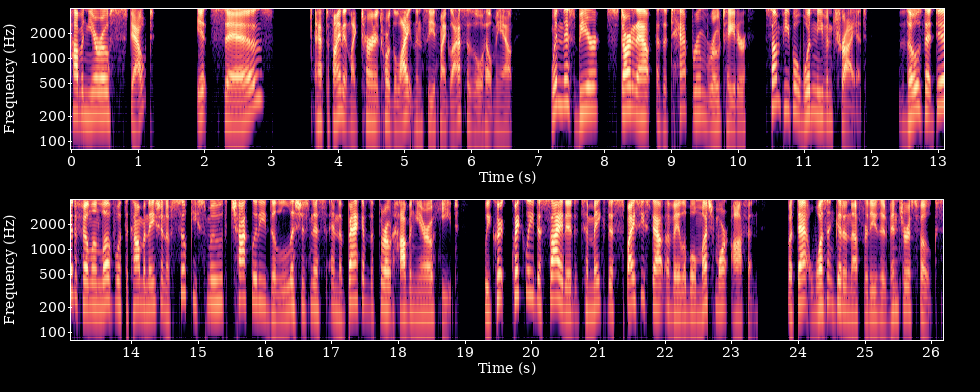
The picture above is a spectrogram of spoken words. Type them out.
habanero stout. It says, I have to find it and like turn it toward the light and then see if my glasses will help me out. When this beer started out as a taproom rotator, some people wouldn't even try it. Those that did fell in love with the combination of silky smooth, chocolatey deliciousness and the back of the throat habanero heat. We quick, quickly decided to make this spicy stout available much more often. But that wasn't good enough for these adventurous folks.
